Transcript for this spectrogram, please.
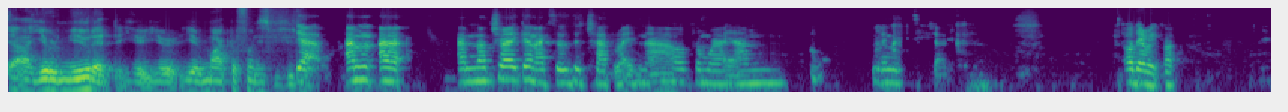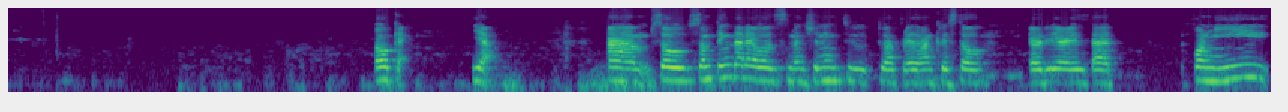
Yeah, you're muted. Your your your microphone is muted. Yeah, I'm. Uh, I'm not sure I can access the chat right now from where I am. Let me check. Oh, there we go. Okay, yeah. Um, so something that I was mentioning to, to Alfredo and Crystal earlier is that for me,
